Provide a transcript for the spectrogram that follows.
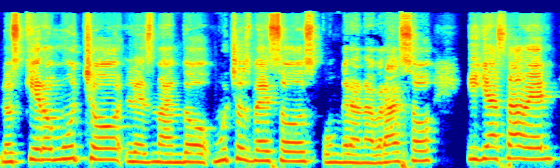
Los quiero mucho, les mando muchos besos, un gran abrazo y ya saben,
